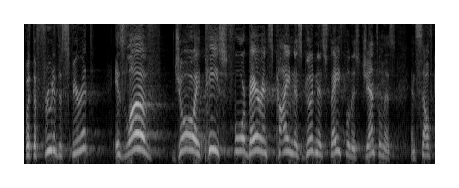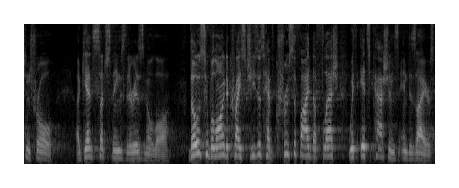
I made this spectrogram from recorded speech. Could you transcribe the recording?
But the fruit of the Spirit, is love, joy, peace, forbearance, kindness, goodness, faithfulness, gentleness, and self control. Against such things there is no law. Those who belong to Christ Jesus have crucified the flesh with its passions and desires.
